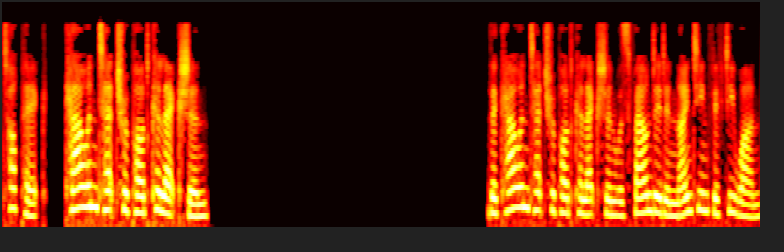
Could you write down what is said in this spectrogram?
Topic: Cowan Tetrapod Collection. The Cowan Tetrapod Collection was founded in 1951.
